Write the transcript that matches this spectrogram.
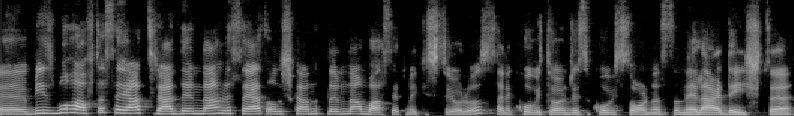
E, biz bu hafta seyahat trendlerinden ve seyahat alışkanlıklarından bahsetmek istiyoruz. Hani Covid öncesi, Covid sonrası neler değişti,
